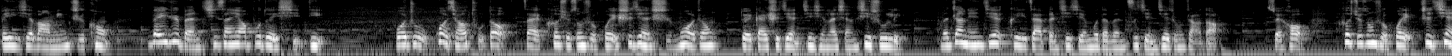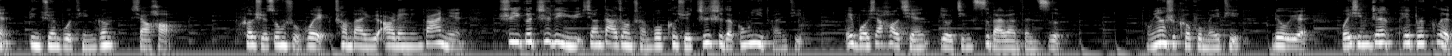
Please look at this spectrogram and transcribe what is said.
被一些网民指控为日本七三幺部队洗地。博主过桥土豆在科学松鼠会事件始末中对该事件进行了详细梳理，文章链接可以在本期节目的文字简介中找到。随后，科学松鼠会致歉并宣布停更消号。科学松鼠会创办于2008年，是一个致力于向大众传播科学知识的公益团体。微博消号前有近四百万粉丝。同样是科普媒体，六月回形针 Paperclip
